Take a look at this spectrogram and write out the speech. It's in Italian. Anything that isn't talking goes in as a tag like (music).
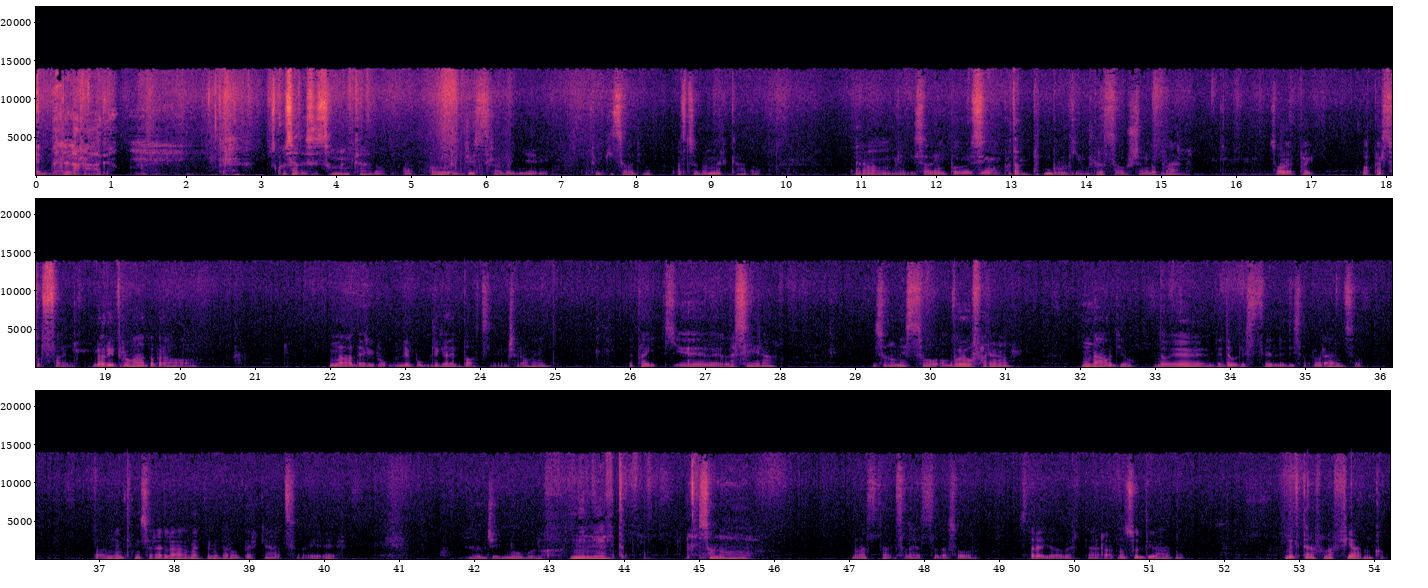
E bella raga. Scusate se sono mancato, ho registrato ieri un episodio al supermercato. Era un episodio un po' così, un po' tappabuchi, però stavo uscendo bene. Solo che poi ho perso il file. L'ho ritrovato però ma di pubblicare le bozze, sinceramente. E poi eh, la sera mi sono messo, volevo fare un audio dove vedevo le stelle di San Lorenzo. Poi niente, mia sorella mi è venuta a rompere cazzo e oggi è nuvolo. Niente, sono in una stanza adesso da solo, sdraiato per terra, non sul divano, nel telefono a fianco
